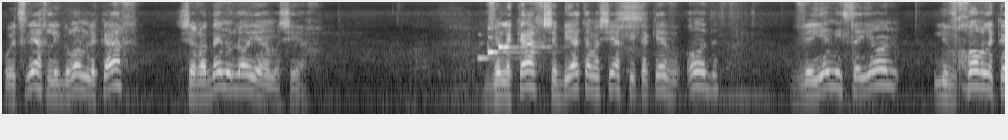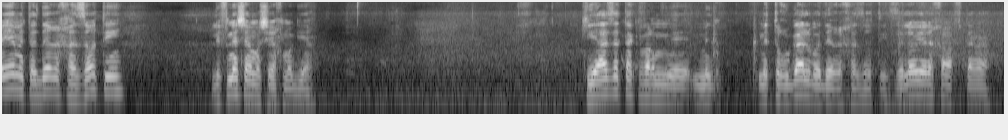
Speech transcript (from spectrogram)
הוא הצליח לגרום לכך שרבנו לא יהיה המשיח. ולכך שביאת המשיח תתעכב עוד, ויהיה ניסיון לבחור לקיים את הדרך הזאתי לפני שהמשיח מגיע. כי אז אתה כבר מתורגל בדרך הזאתי, זה לא יהיה לך הפתעה.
